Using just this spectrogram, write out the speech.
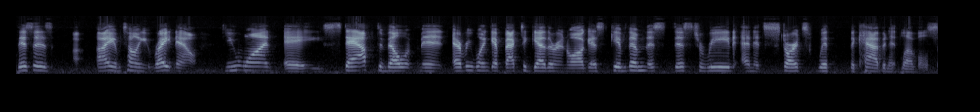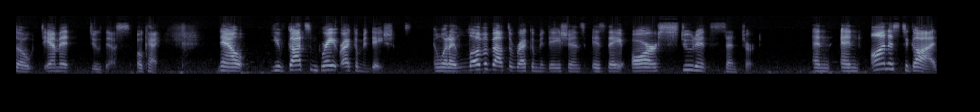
This is, I am telling you right now, you want a staff development, everyone get back together in August, give them this this to read, and it starts with the cabinet level. So damn it, do this. Okay. Now you've got some great recommendations. And what I love about the recommendations is they are student centered. And and honest to God,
